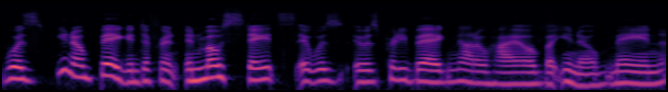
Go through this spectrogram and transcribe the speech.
was, you know, big in different in most states. It was it was pretty big. Not Ohio, but you know, Maine,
